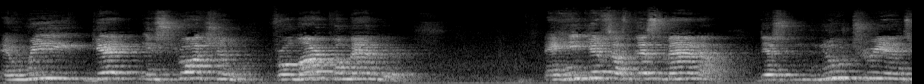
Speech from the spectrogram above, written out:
and we get instruction from our commander. And he gives us this manna, this nutrients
